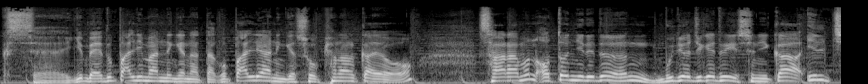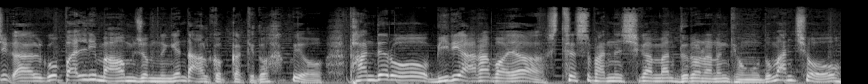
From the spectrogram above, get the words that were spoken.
글쎄 이게 매도 빨리 맞는 게 낫다고 빨리 하는 게 속 편할까요? 사람은 어떤 일이든 무뎌지게 돼 있으니까 일찍 알고 빨리 마음 접는 게 나을 것 같기도 하고요. 반대로 미리 알아봐야 스트레스 받는 시간만 늘어나는 경우도 많죠.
